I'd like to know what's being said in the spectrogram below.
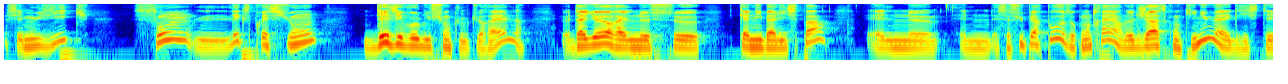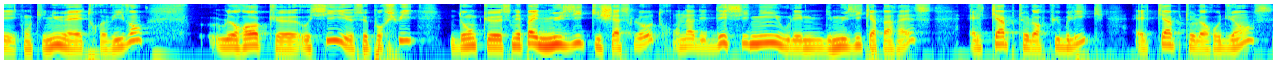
Ces musiques sont l'expression des évolutions culturelles. D'ailleurs, elles ne se cannibalisent pas, elles, ne, se superposent, au contraire. Le jazz continue à exister et continue à être vivant. Le rock euh, aussi euh, se poursuit. Donc ce n'est pas une musique qui chasse l'autre. On a des décennies où les, des musiques apparaissent elles captent leur public, elles captent leur audience,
